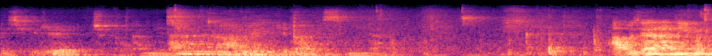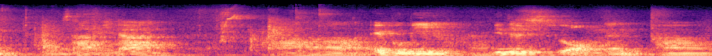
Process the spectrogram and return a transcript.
되시기를 축복합니다. 아멘. 기도하겠습니다. 아버지 하나님 감사합니다. 아, 애굽이 믿을 수 없는 아,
